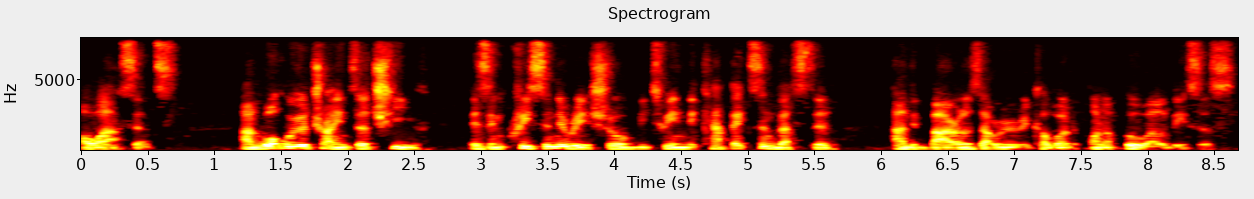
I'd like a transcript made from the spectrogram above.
our assets. And what we were trying to achieve is increasing the ratio between the capex invested and the barrels that we recovered on a per well basis.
